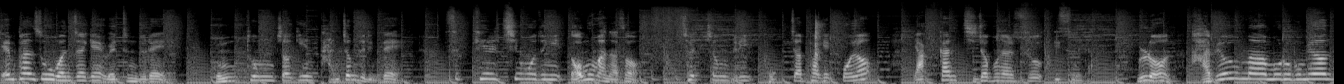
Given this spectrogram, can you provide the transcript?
겜판소 원작의 웹툰들의 공통적인 단점들인데 스킬 칭호 등이 너무 많아서 설정들이 복잡하게 꼬여 약간 지저분할 수 있습니다. 물론 가벼운 마음으로 보면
